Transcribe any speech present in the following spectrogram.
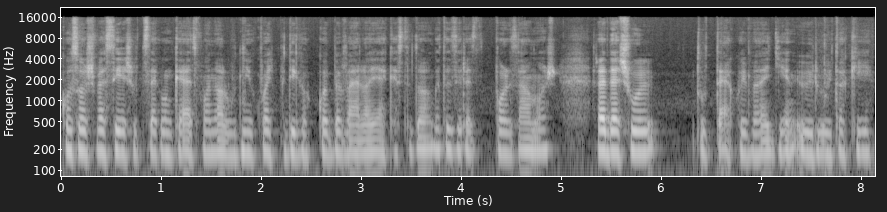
koszos, veszélyes utcákon kellett volna aludniuk, vagy pedig akkor bevállalják ezt a dolgot, azért ez borzalmas. Ráadásul tudták, hogy van egy ilyen őrült, aki,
